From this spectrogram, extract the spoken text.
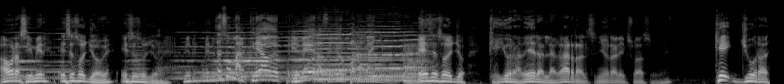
Ahora sí, mire, ese soy yo, ¿eh? Ese soy yo. ¿eh? Mire, mire. Usted es un malcriado de primera, señor panameño. Ese soy yo. Qué lloradera le agarra al señor Alex Suazo, ¿eh? Qué llora.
